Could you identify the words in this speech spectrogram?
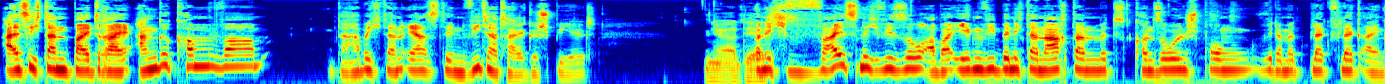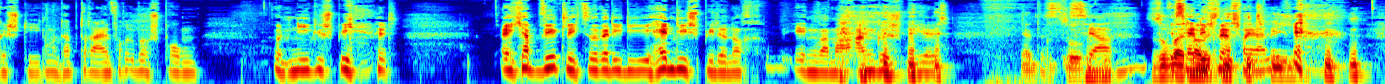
als ich dann bei 3 angekommen war, da habe ich dann erst den Vita-Teil gespielt. Ja, der Und ist- ich weiß nicht wieso, aber irgendwie bin ich danach dann mit Konsolensprung wieder mit Black Flag eingestiegen und habe 3 einfach übersprungen und nie gespielt. Ich habe wirklich sogar die, die Handyspiele noch irgendwann mal angespielt. ja, Das so, ist ja, so ist weit ja habe nicht ich mehr nicht feierlich. getrieben.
